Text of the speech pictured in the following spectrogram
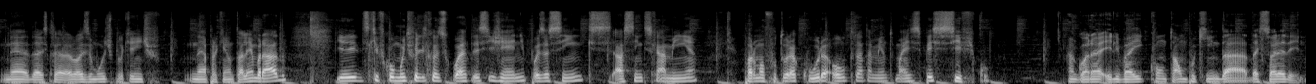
né, da esclerose múltipla que a gente, né, pra quem não tá lembrado. E ele disse que ficou muito feliz com a descoberta desse gene, pois assim, assim que se caminha para uma futura cura ou tratamento mais específico. Agora ele vai contar um pouquinho da, da história dele.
